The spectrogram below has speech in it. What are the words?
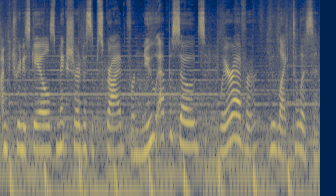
I'm Katrina Scales. Make sure to subscribe for new episodes wherever you like to listen.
